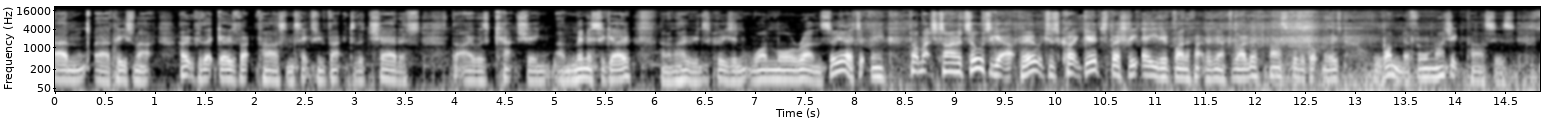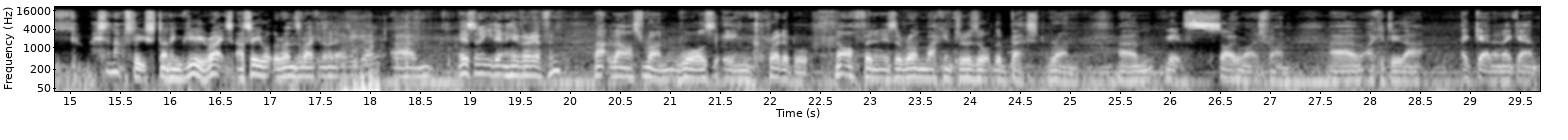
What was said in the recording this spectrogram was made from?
um, uh, piste map, hopefully that goes back past and takes me back to the chairlifts that I was catching a minute ago and I'm hoping to squeeze in one more run. So yeah, it took me not much time at all to get up here, which is quite good, especially aided by the fact I didn't have to ride lift pass because I've got one of those wonderful magic passes. It's an absolute stunning view. Right, I'll tell you what the runs are like in a minute. There we go. Um, here's something you don't hear very often. That last run was incredible. Not often is a run back into resort the best run. Um, it's so much fun. Um, I could do that again and again.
